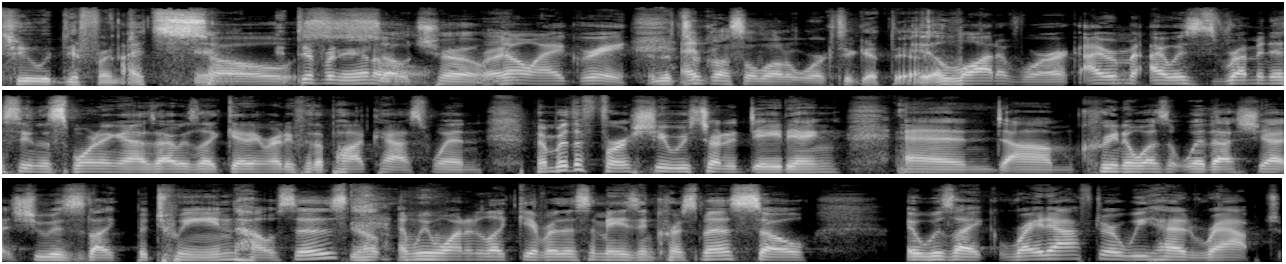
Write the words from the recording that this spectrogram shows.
to a different. It's so a different animal. so true. right? No, I agree. And it took us a lot of work to get there. a lot of work. I rem- I was reminiscing this morning as I was like getting ready for the podcast when remember the first year we started dating and um, Um, Karina wasn't with us yet. She was like between houses, Yep. and we wanted to like give her this amazing Christmas. So it was like right after we had wrapped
